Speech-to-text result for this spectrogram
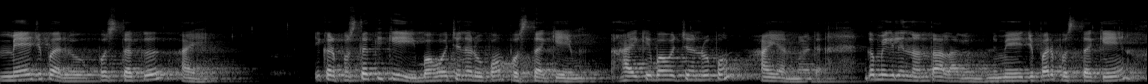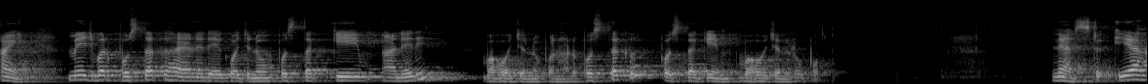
మేజ్ పర్ పుస్తక్ హై. ఇక్కడ పుస్తకకి బహువచన రూపం పుస్తకేం. హైకి బహువచన రూపం హై అన్నమాట. ఇంకా మిగిలిందంతా అలాగే ఉంటుంది. మేజ్ పర్ పుస్తకే హై మేజ్ పర్ పుస్తక్ హై అనేది ఏకవచనం పుస్తకేం అనేది బహువచన రూపం అనమాట పుస్తక్ పుస్తకేం బహువచన రూపం. నెక్స్ట్ యహ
